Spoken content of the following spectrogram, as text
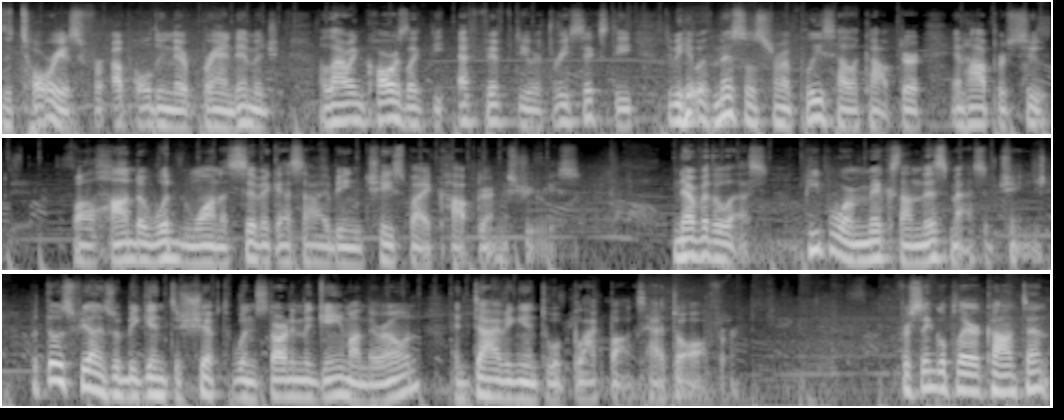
notorious for upholding their brand image, allowing cars like the F50 or 360 to be hit with missiles from a police helicopter in hot pursuit, while Honda wouldn't want a Civic Si being chased by a cop during a street race. Nevertheless, people were mixed on this massive change, but those feelings would begin to shift when starting the game on their own and diving into what Black Box had to offer. For single player content,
